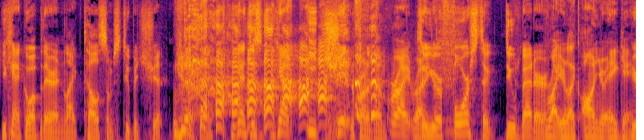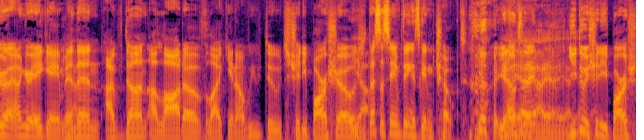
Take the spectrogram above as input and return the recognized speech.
you can't go up there and like tell some stupid shit. You know what I'm saying? You can't just you can't eat shit in front of them. Right, right. So you're forced to do better. Right, you're like on your A game. You're on your A game, Yeah. and then I've done a lot of like you know we do shitty bar shows. Yeah. That's the same thing as getting choked. you Yeah, know what I'm yeah, saying? yeah, yeah, yeah, you do yeah, a shitty bar sh-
